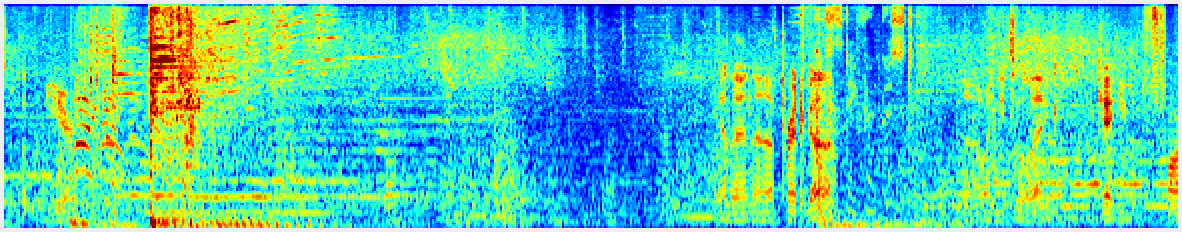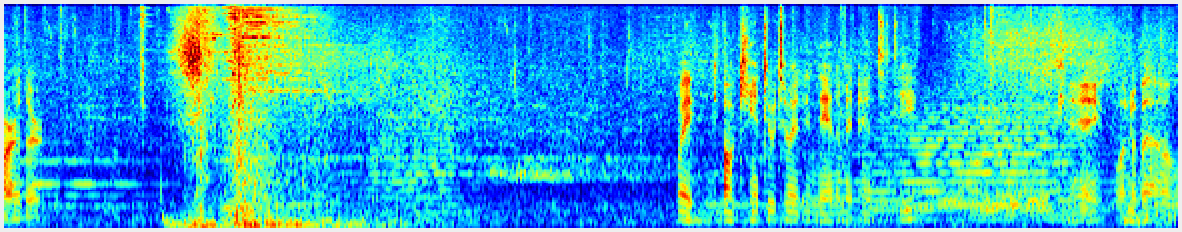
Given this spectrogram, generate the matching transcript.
Put them here. And then uh, pray to God. No, I need to like get you farther. Wait, oh, can't do it to an inanimate entity? Okay, what about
